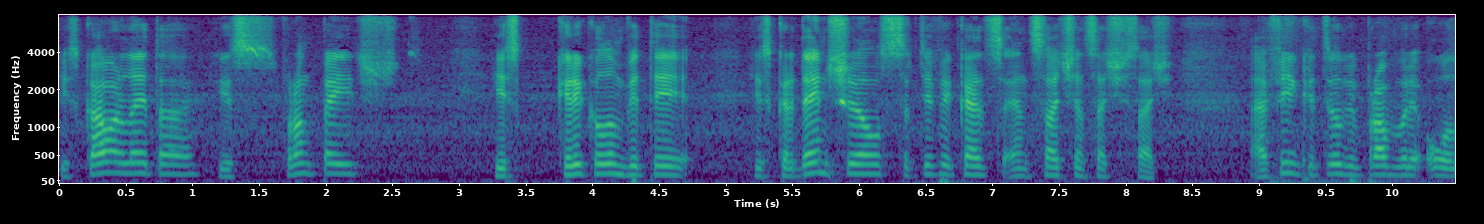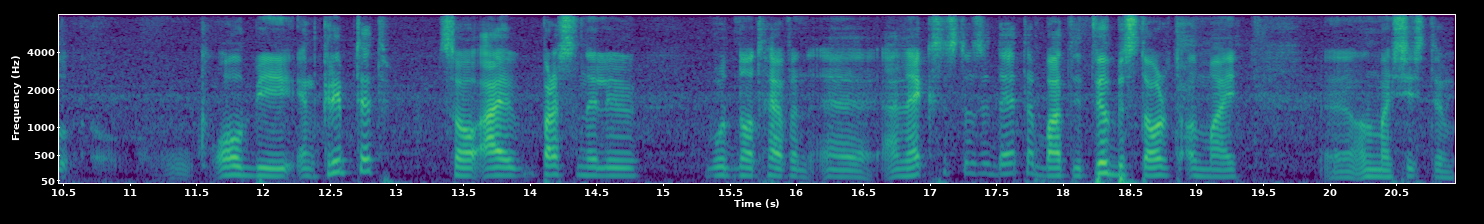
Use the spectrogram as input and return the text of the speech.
his cover letter his front page his curriculum vitae his credentials certificates and such and such and such. I think it will be probably all all be encrypted. So i personally would not have an uh, an access to the data but it will be stored on my uh, on my system.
